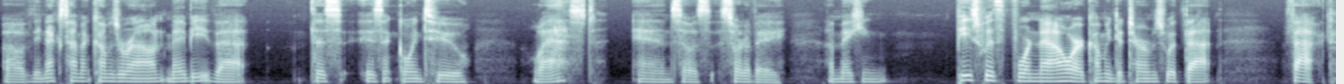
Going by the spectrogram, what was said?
of the next time it comes around maybe that this isn't going to last. And so it's sort of a, a making peace with for now or coming to terms with that fact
